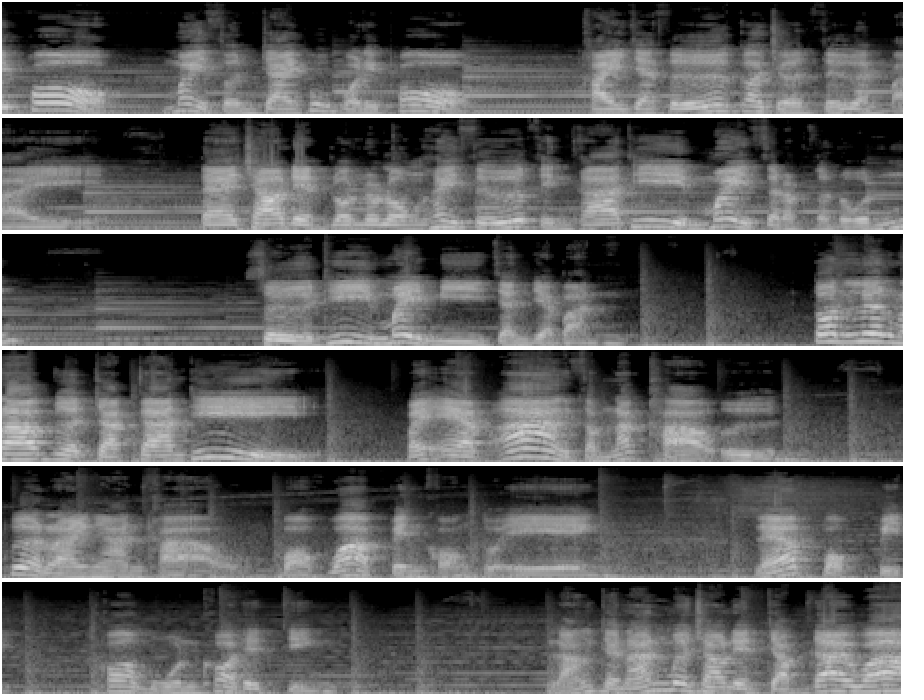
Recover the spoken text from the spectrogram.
ริโภค ไม่สนใจผู้บริโภค ใครจะซื้อก็เชิญซื้อกันไป แต่ชาวเด็ดรณรงค์ให้ซื้อสินค้าที่ไม่สนับสนุน สื่อที่ไม่มีจรรยาบรรณต้นเรื่องราวเกิดจากการที่ไปแอบอ้างสำนักข่าวอื่น เพื่อรายงานข่าวบอกว่าเป็นของตัวเอง แล้วปกปิดข้อมูลข้อเท็จจริง หลังจากนั้นเมื่อชาวเน็ตจับได้ว่า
